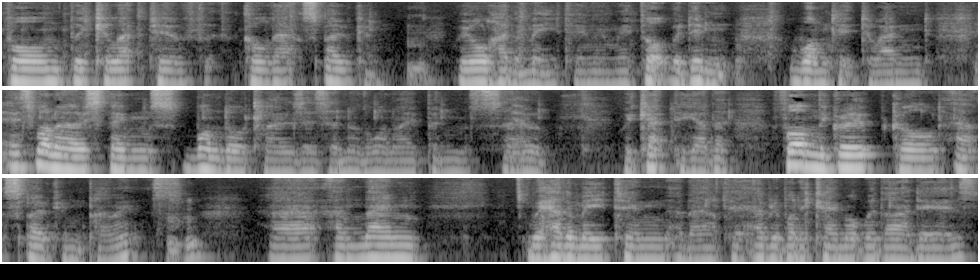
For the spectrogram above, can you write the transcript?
formed the collective called Outspoken. Mm. We all had a meeting and we thought we didn't want it to end. Yeah. It's one of those things. One door closes, another one opens. So Yeah. We kept together, formed the group called Outspoken Poets, Mhm. uh, and then we had a meeting about it. Everybody came up with ideas.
